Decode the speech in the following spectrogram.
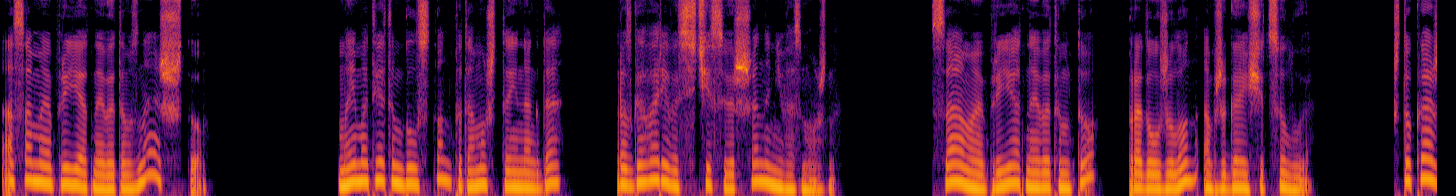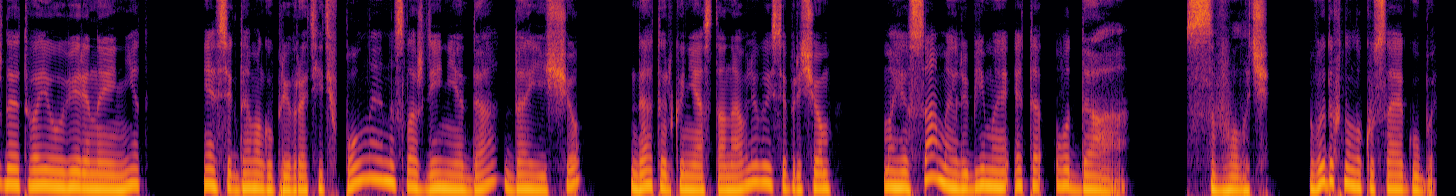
А самое приятное в этом знаешь что? Моим ответом был стон, потому что иногда разговаривать с Чи совершенно невозможно. «Самое приятное в этом то», — продолжил он, обжигающе целуя, что каждое твое уверенное «нет» я всегда могу превратить в полное наслаждение «да», «да» еще, «да», только не останавливайся, причем мое самое любимое — это «о да». Сволочь! Выдохнула, кусая губы.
